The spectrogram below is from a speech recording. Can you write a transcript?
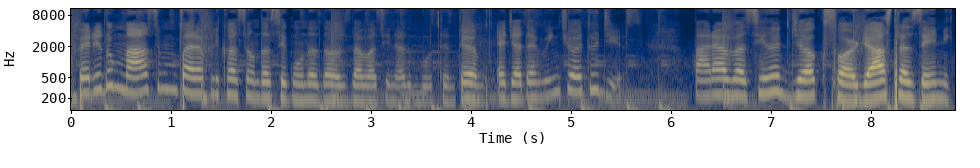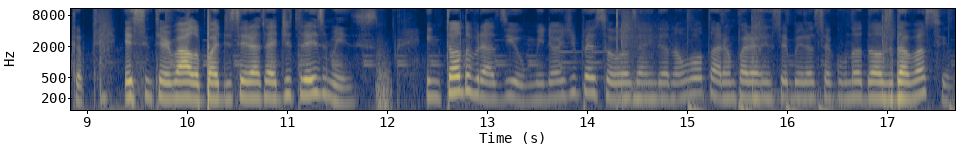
O período máximo para a aplicação da segunda dose da vacina do Butantan é de até 28 dias. Para a vacina de Oxford AstraZeneca, esse intervalo pode ser até de 3 meses. Em todo o Brasil, milhões de pessoas ainda não voltaram para receber a segunda dose da vacina.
